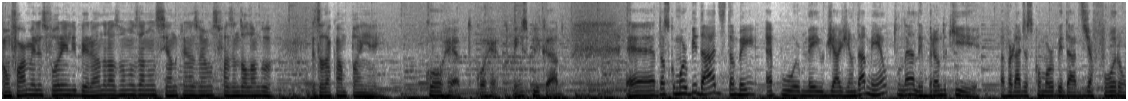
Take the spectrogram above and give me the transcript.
conforme eles forem liberando, nós vamos anunciando que nós vamos fazendo ao longo de toda a campanha aí. Correto, correto, bem explicado. É, das comorbidades também é por meio de agendamento, né? Lembrando que, na verdade, as comorbidades já foram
